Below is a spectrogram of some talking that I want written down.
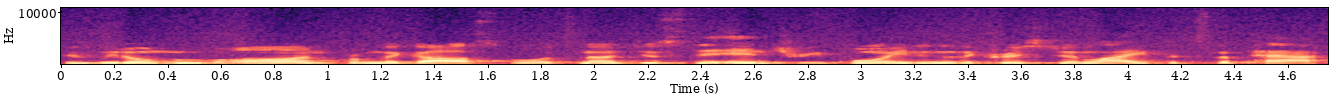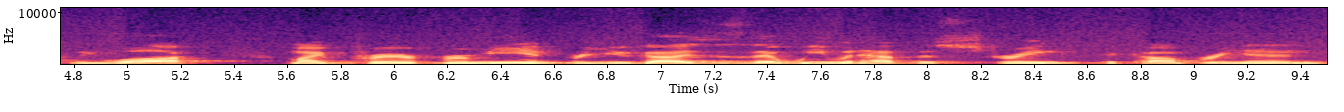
is we don't move on from the gospel. It's not just the entry point into the Christian life, it's the path we walk. My prayer for me and for you guys is that we would have the strength to comprehend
